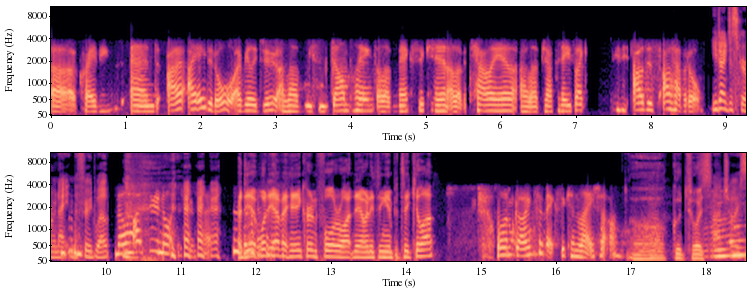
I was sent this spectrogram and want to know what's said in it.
uh, cravings, and I, I eat it all. I really do. I love me some dumplings. I love Mexican. I love Italian. I love Japanese. Like, I'll just I'll have it all. You don't discriminate in the food world. No, I do not discriminate. Do you- what do you have a hankering for right now? Anything in particular? well, I'm going for Mexican later. Oh, good choice. My choice.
